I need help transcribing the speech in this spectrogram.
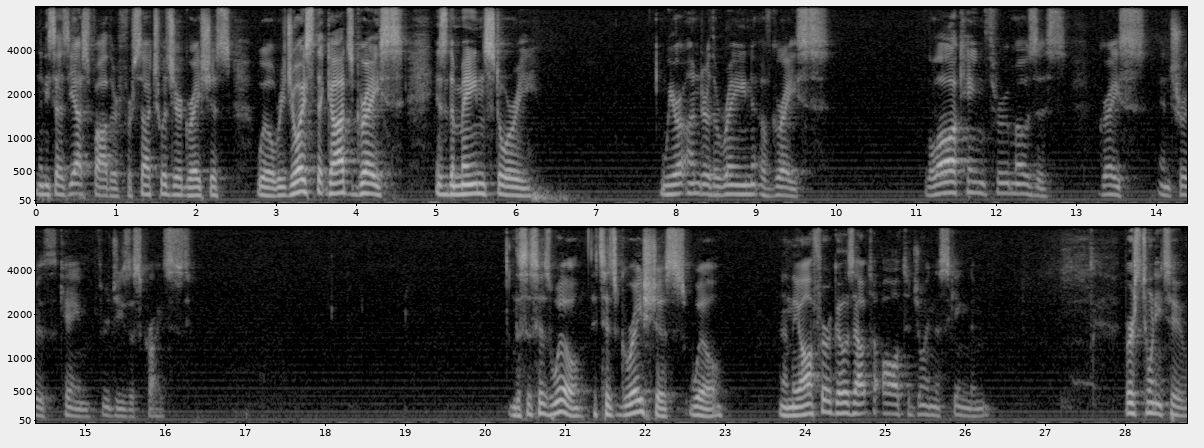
Then he says, Yes, Father, for such was your gracious will. Rejoice that God's grace is the main story. We are under the reign of grace. The law came through Moses, grace and truth came through Jesus Christ. This is his will, it's his gracious will. And the offer goes out to all to join this kingdom. Verse 22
